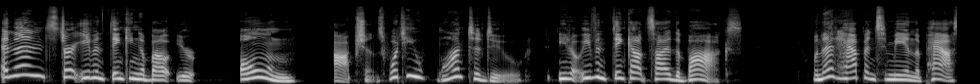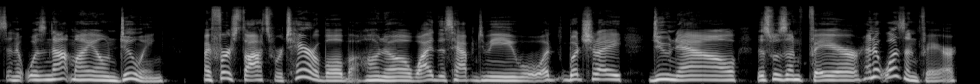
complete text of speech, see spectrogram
And then start even thinking about your own options. What do you want to do? You know, even think outside the box. When that happened to me in the past and it was not my own doing, my first thoughts were terrible but oh no, why'd this happen to me? What what should I do now? This was unfair. And it was unfair.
